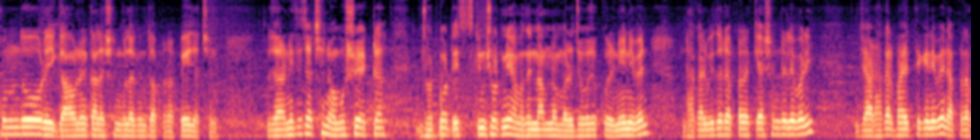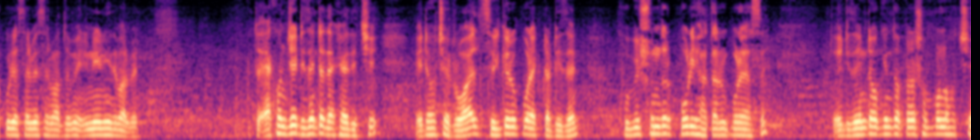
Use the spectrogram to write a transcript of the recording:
সুন্দর এই গাউনের কালেকশনগুলো কিন্তু আপনারা পেয়ে যাচ্ছেন। তো যারা নিতে চাচ্ছেন অবশ্যই একটা ঝটপট স্ক্রিনশট নিয়ে আমাদের নাম, নাম্বারে যোগাযোগ করে নিয়ে নেবেন। ঢাকার ভিতরে আপনারা ক্যাশ অন ডেলিভারি যা ঢাকার বাইরে থেকে নেবেন, আপনারা কুরিয়ার সার্ভিসের মাধ্যমে নিয়ে নিতে পারবেন। তো এখন যে ডিজাইনটা দেখাই দিচ্ছি, এটা হচ্ছে রয়্যাল সিল্কের উপর একটা ডিজাইন, খুবই সুন্দর পরি হাতার উপরে আছে। তো এই ডিজাইনটাও কিন্তু আপনারা সম্পূর্ণ হচ্ছে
